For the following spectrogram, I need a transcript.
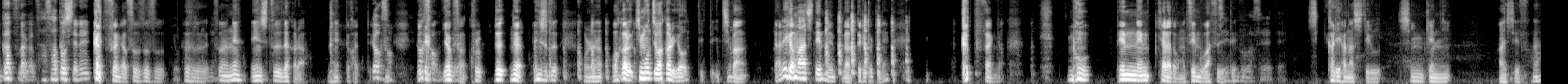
ガッツだからささとしてね。ガッツさんが、そうそうそう。そうそうそうそれね、演出だから、ね、とかって。ヤクさん。ヤクさん。ヤクさん、これ、で、ね、演出、これな、わかる、気持ちわかるよって言って、一番、誰が回してんねんってなってる時ね。ガッツさんが、もう、天然キャラとかも全部忘れ全て、部忘れて。しっかり話してる、真剣に話してるですね。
